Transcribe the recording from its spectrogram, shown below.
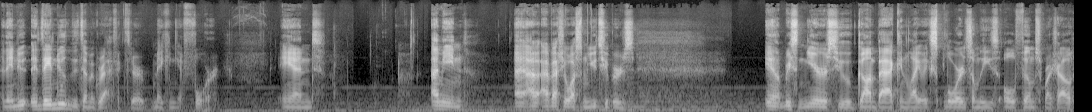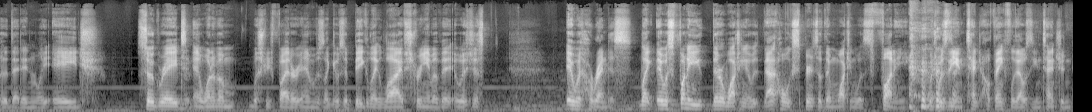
and they knew they knew the demographic they're making it for, and I mean, I, I've actually watched some YouTubers in recent years who've gone back and like explored some of these old films from our childhood that didn't really age so great. And one of them was Street Fighter, and was like it was a big like live stream of it. It was just it was horrendous. Like it was funny. They were watching it. Was, that whole experience of them watching was funny, which was the intent. Thankfully, that was the intention.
